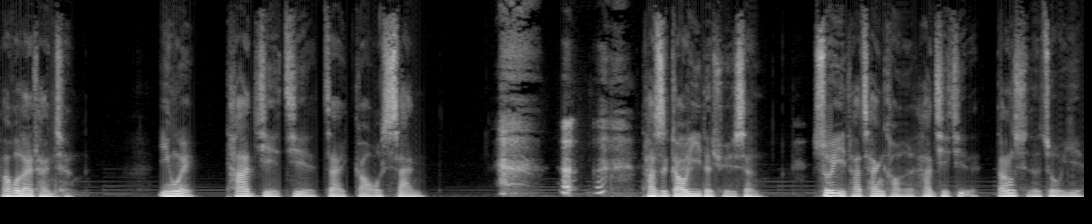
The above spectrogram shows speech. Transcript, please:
他后来坦诚，因为他姐姐在高三，他是高一的学生，所以他参考了他姐姐当时的作业。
